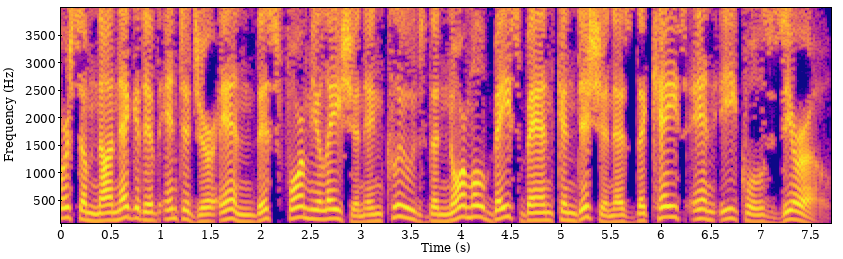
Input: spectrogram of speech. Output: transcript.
for some non-negative integer n this formulation includes the normal baseband condition as the case n equals 0.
